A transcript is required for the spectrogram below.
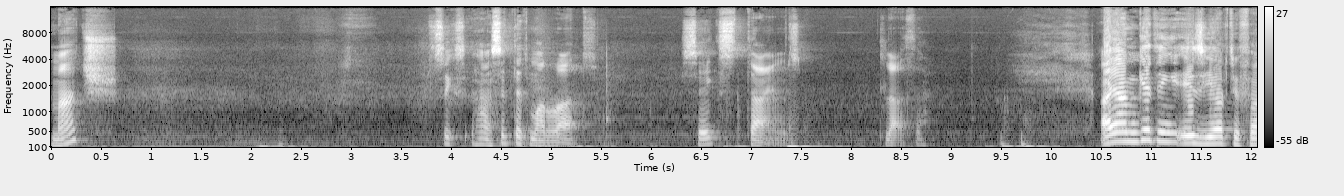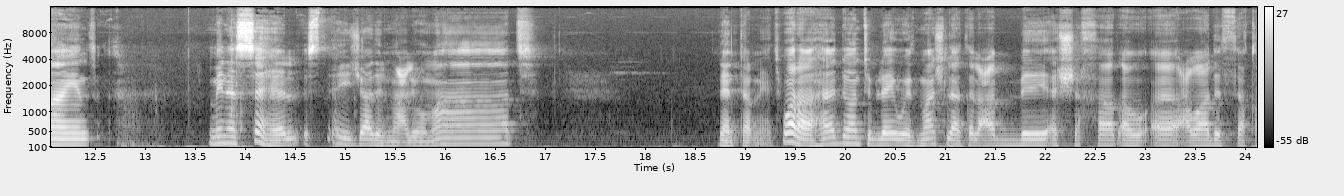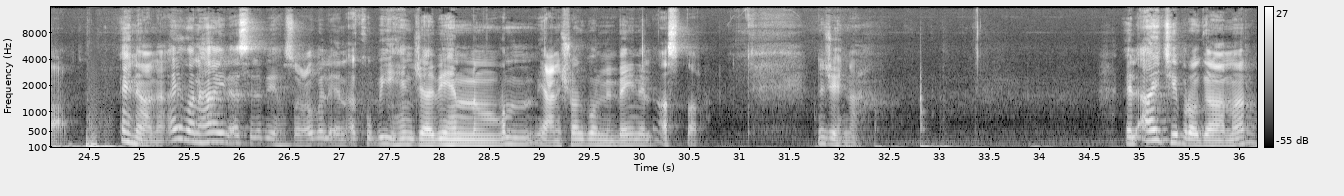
ماتش six ها ستة مرات. Six times. ثلاثة. I am getting easier to find من السهل إيجاد المعلومات. الانترنت وراها don't play with much لا تلعب بالشخاط أو أعواد الثقاب هنا أيضا هاي الأسئلة بيها صعوبة لأن أكو بيهن جايبيهن من ضمن يعني شلون نقول من بين الأسطر. نجي هنا. ال IT programmer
